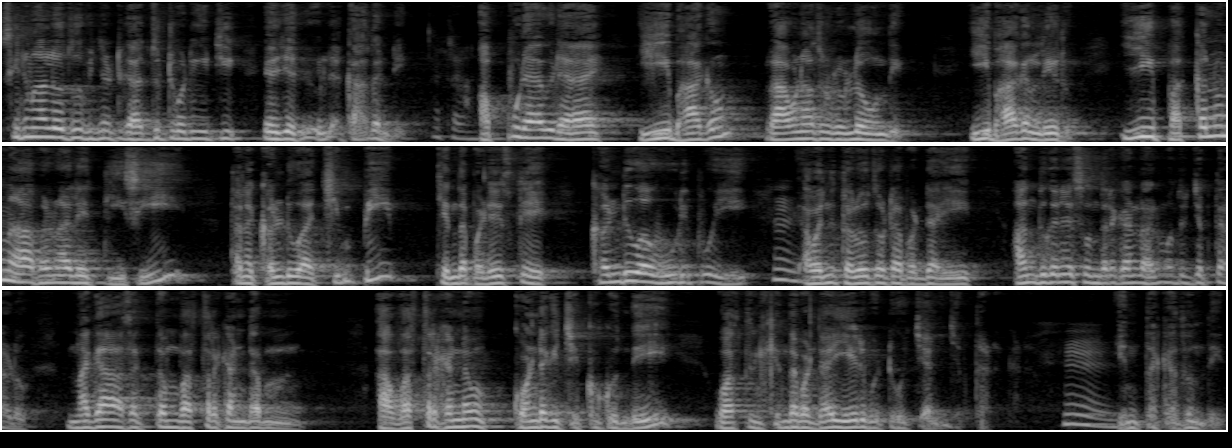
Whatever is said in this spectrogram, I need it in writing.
సినిమాలో చూపించినట్టుగా జుట్టు ఇచ్చి కాదండి. అప్పుడు ఆవిడ ఈ భాగం రావణాసుడు ఒళ్ళో ఉంది. ఈ భాగం లేదు. ఈ పక్కనున్న ఆభరణాలే తీసి తన కండువా చింపి కింద పడేస్తే కండువా ఊడిపోయి అవన్నీ తలో చోట పడ్డాయి. అందుకనే సుందరకాండ హనుమంతుడు చెప్తాడు నగాసక్తం వస్త్రఖండం. ఆ వస్త్రఖండం కొండకి చిక్కుకుంది. వస్త్రం కింద పడ్డాయి ఏరు పట్టు వచ్చాయని చెప్తాడు. ఇంత కథ ఉంది.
